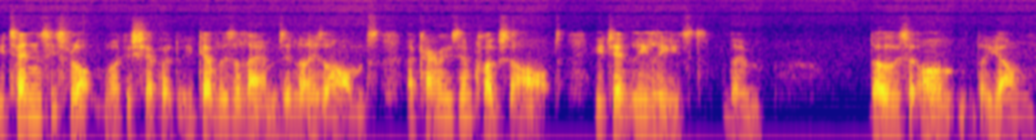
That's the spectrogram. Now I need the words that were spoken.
He tends his flock like a shepherd. He gathers the lambs in his arms and carries them close at heart. He gently leads them, those that are the young.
